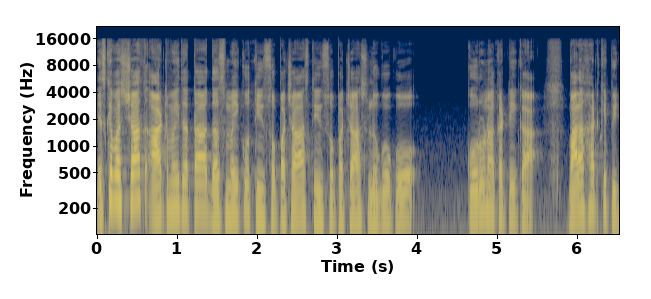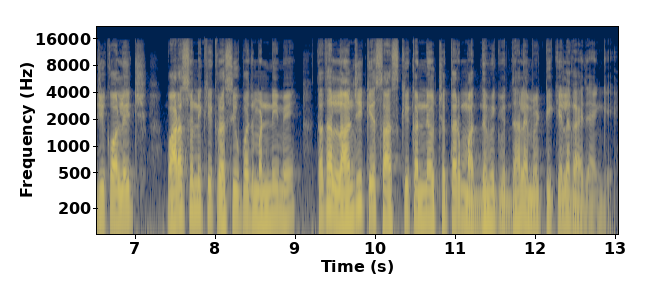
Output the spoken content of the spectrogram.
इसके पश्चात आठ मई तथा दस मई को 350 350 लोगों को कोरोना का टीका। बालाघाट के पीजी कॉलेज वारासोनी के कृषि उपज मंडी में तथा लांजी के शासकीय कन्या उच्चतर माध्यमिक विद्यालय में टीके लगाए जाएँगे।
